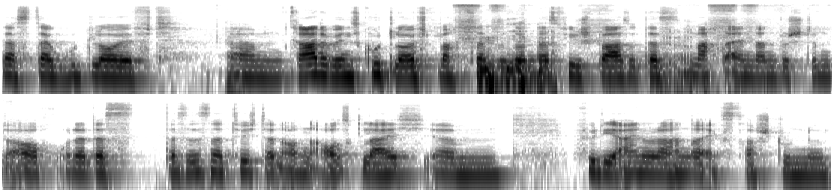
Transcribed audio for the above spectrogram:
das da gut läuft. Ja. Ähm, gerade wenn es gut läuft, macht es dann besonders viel Spaß und das ja. macht einen dann bestimmt auch, oder das, das ist natürlich dann auch ein Ausgleich ähm, für die ein oder andere Extrastunde.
